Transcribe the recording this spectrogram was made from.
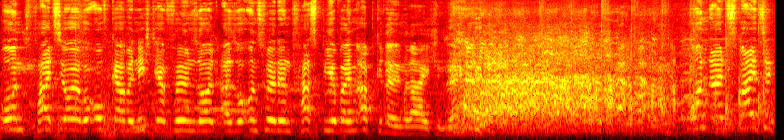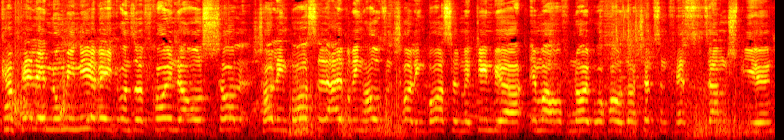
Und falls ihr eure Aufgabe nicht erfüllen sollt, also uns würde ein Fassbier beim Abgrillen reichen. Ne? Und als zweite Kapelle nominiere ich unsere Freunde aus Scholling-Borstel, Albringhausen, Scholling-Borstel, mit denen wir immer auf dem Neubruchhauser Schützenfest zusammenspielen.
